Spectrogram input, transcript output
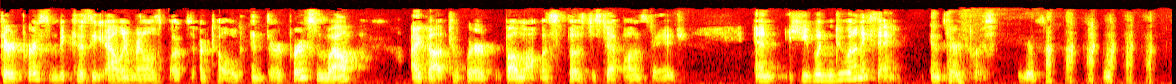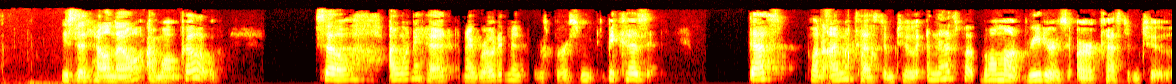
third person because the Ali Reynolds books are told in third person. Well, I got to where Beaumont was supposed to step on stage and he wouldn't do anything in third person. he said, hell no, I won't go. So I went ahead and I wrote him in first person because that's what I'm accustomed to. And that's what Beaumont readers are accustomed to.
